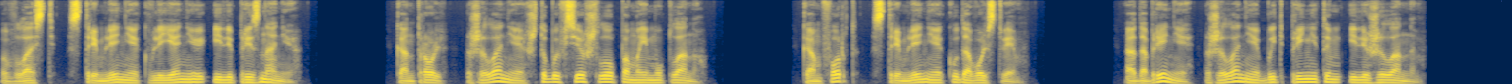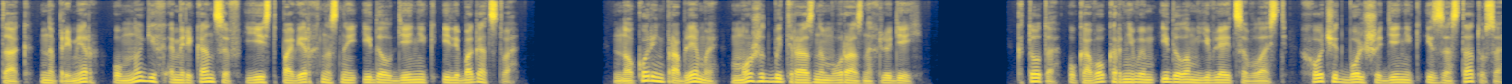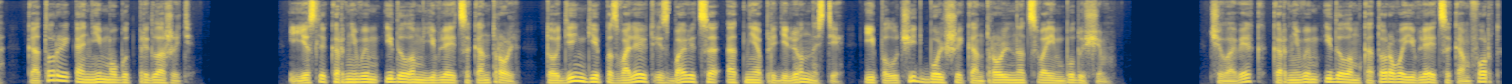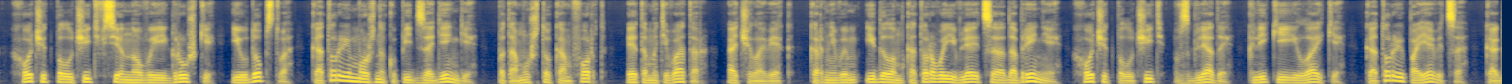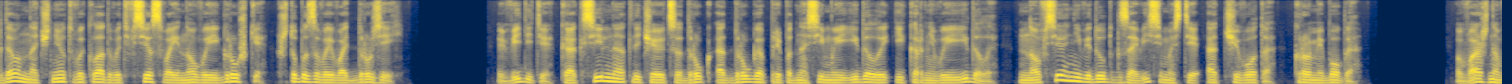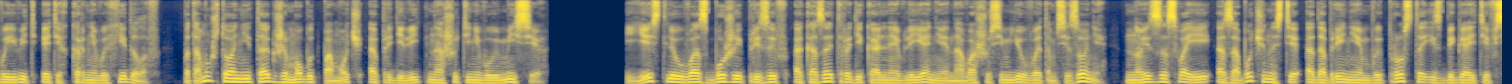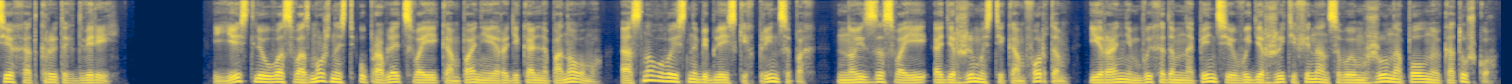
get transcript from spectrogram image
Власть — стремление к влиянию или признанию. Контроль — желание, чтобы все шло по моему плану. Комфорт — стремление к удовольствиям. Одобрение — желание быть принятым или желанным. Так, например, у многих американцев есть поверхностный идол денег или богатства. Но корень проблемы может быть разным у разных людей. Кто-то, у кого корневым идолом является власть, хочет больше денег из-за статуса, который они могут предложить. Если корневым идолом является контроль, то деньги позволяют избавиться от неопределенности и получить больший контроль над своим будущим. Человек, корневым идолом которого является комфорт, хочет получить все новые игрушки и удобства, которые можно купить за деньги, потому что комфорт — это мотиватор, а человек, корневым идолом которого является одобрение, хочет получить взгляды, клики и лайки, которые появятся, когда он начнет выкладывать все свои новые игрушки, чтобы завоевать друзей. Видите, как сильно отличаются друг от друга преподносимые идолы и корневые идолы, но все они ведут к зависимости от чего-то, кроме Бога. Важно выявить этих корневых идолов, потому что они также могут помочь определить нашу теневую миссию. Есть ли у вас Божий призыв оказать радикальное влияние на вашу семью в этом сезоне, но из-за своей озабоченности одобрением вы просто избегаете всех открытых дверей? Есть ли у вас возможность управлять своей компанией радикально по-новому, основываясь на библейских принципах, но из-за своей одержимости комфортом и ранним выходом на пенсию вы держите финансовую мжу на полную катушку?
